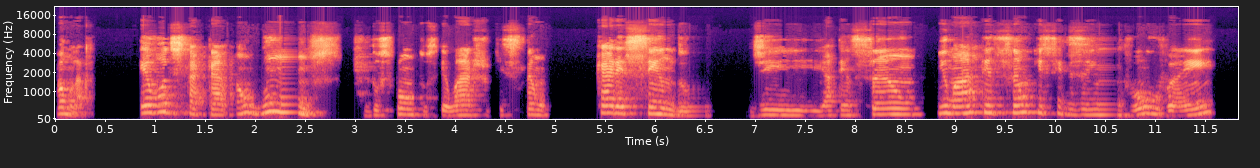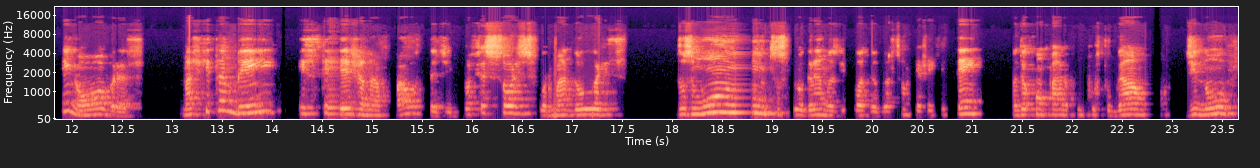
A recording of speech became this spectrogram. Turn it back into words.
Vamos lá. Eu vou destacar alguns dos pontos que eu acho que estão carecendo de atenção e uma atenção que se desenvolva em em obras, mas que também esteja na pauta de professores, formadores, dos muitos programas de pós-graduação que a gente tem. Quando eu comparo com Portugal, de novo,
